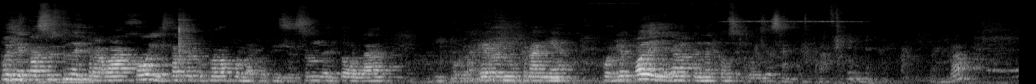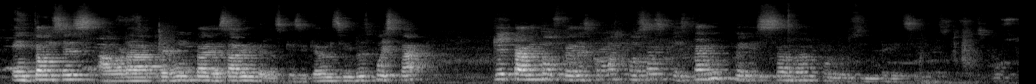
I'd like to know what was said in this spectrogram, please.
pues le pasó esto en el trabajo y está preocupado por la cotización del dólar y por la guerra en Ucrania, porque puede llegar a tener consecuencias en nuestra familia, ¿verdad? Entonces, ahora pregunta, ya saben, de las que se quedan sin respuesta, ¿qué tanto ustedes como esposas están interesadas por los intereses de sus esposos?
